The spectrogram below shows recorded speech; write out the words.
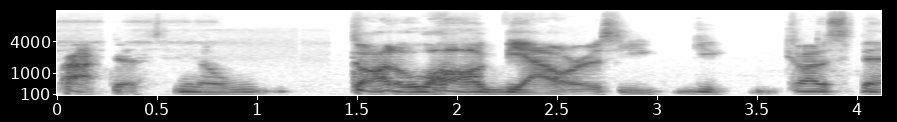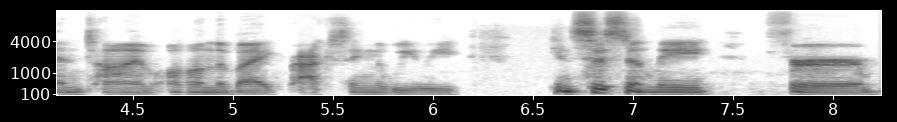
practice. You know, gotta log the hours. You you gotta spend time on the bike practicing the wheelie consistently for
